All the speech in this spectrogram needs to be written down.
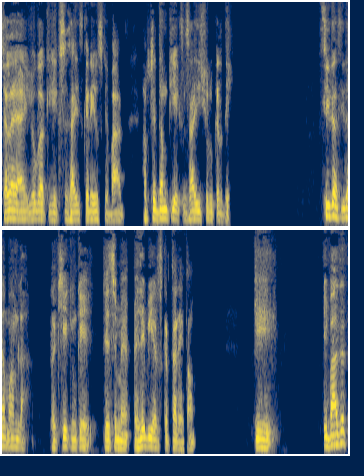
چلا جائے یوگا کی ایکسرسائز کرے، اس کے بعد ہفتے دم کی ایکسرسائز شروع کر دے۔ سیدھا سیدھا معاملہ رکھیے، کیونکہ جیسے میں پہلے بھی عرض کرتا رہتا ہوں کہ عبادت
